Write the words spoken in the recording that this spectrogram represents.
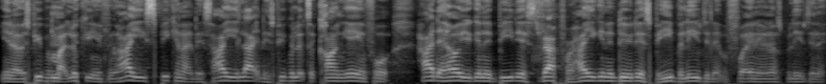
You know, people might look at you and think, how are you speaking like this? How are you like this? People looked at Kanye and thought, how the hell are you going to be this rapper? How are you going to do this? But he believed in it before anyone else believed in it.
